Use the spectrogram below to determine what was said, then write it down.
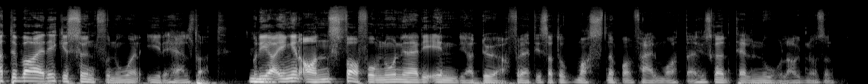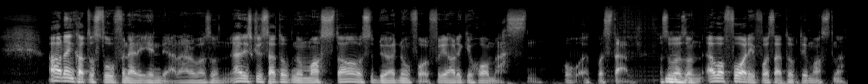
at det bare det er ikke sunt for noen i det hele tatt. Og de har ingen ansvar for om noen nede i India dør fordi de satte opp mastene på en feil måte. Jeg husker Telenor lagde noe sånn Ja, det er en katastrofe nede i India der det var sånn Ja, de skulle sette opp noen master, og så døde noen folk, for de hadde ikke HMS-en på, på stell. Og så var det sånn Ja, hva får de for å sette opp de mastene?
